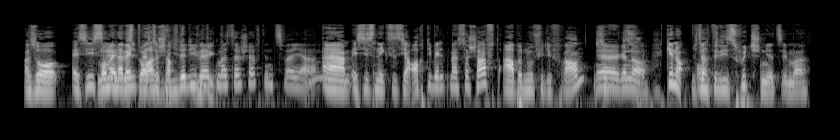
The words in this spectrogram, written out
Also es ist Moment, eine Weltmeisterschaft. wieder die. Weltmeisterschaft in zwei Jahren? Ähm, es ist nächstes Jahr auch die Weltmeisterschaft, aber nur für die Frauen. Ja, genau. Genau. Ich dachte, die switchen jetzt immer.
